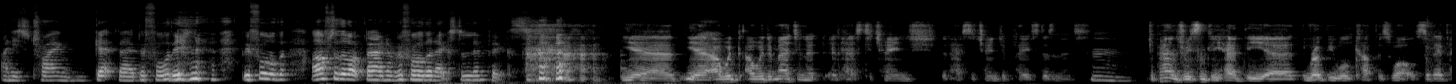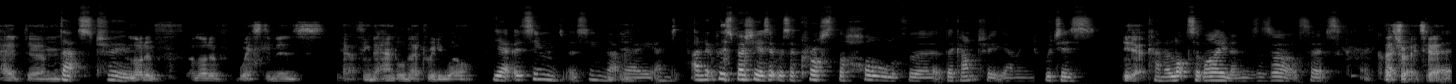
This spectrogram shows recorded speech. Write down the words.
I need to try and get there before the before the after the lockdown and before the next Olympics. yeah, yeah. I would, I would imagine it, it has to change. It has to change a place, doesn't it? Hmm. Japan's recently had the, uh, the Rugby World Cup as well, so they've had um, That's true. a lot of a lot of Westerners. Yeah, I think they handled that really well. Yeah, it seemed it seemed that way, and and especially as it was across the whole of the the country. I mean, which is Yeah, kind of lots of islands as well. So it's quite, That's right, yeah.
